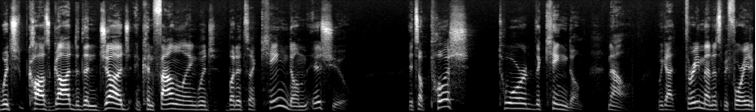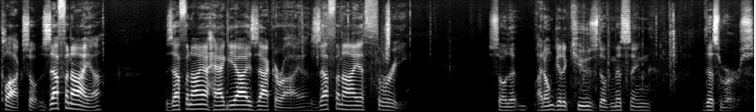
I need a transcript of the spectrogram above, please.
which caused God to then judge and confound the language, but it's a kingdom issue. It's a push toward the kingdom. Now, we got three minutes before 8 o'clock. So, Zephaniah, Zephaniah, Haggai, Zechariah, Zephaniah 3 so that I don't get accused of missing this verse.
